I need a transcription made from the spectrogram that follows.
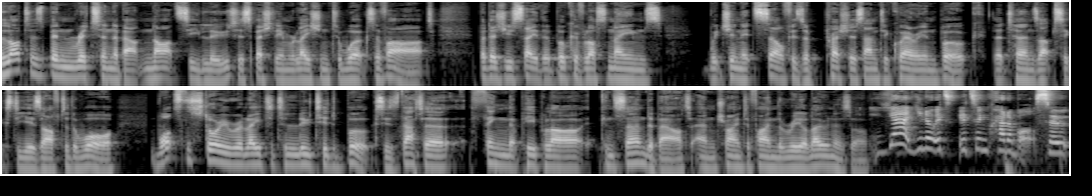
lot has been written about Nazi loot, especially in relation to works of art. But as you say, the Book of Lost Names, which in itself is a precious antiquarian book that turns up 60 years after the war, What's the story related to looted books? Is that a thing that people are concerned about and trying to find the real owners of? Yeah, you know, it's it's incredible. So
